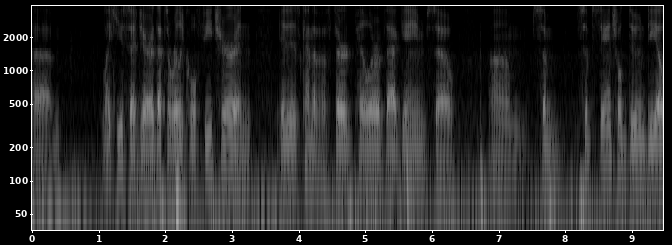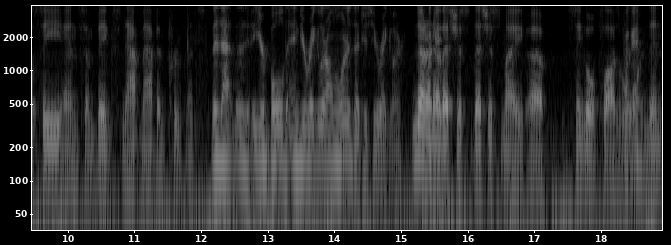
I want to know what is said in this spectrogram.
um, like you said, Jared, that's a really cool feature, and it is kind of the third pillar of that game. So, um, some substantial Doom DLC and some big SnapMap improvements. Is that is your bold and your regular all in one? Or is that just your regular? No, no, no. That's just that's just my uh, single plausible Okay. one. Then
